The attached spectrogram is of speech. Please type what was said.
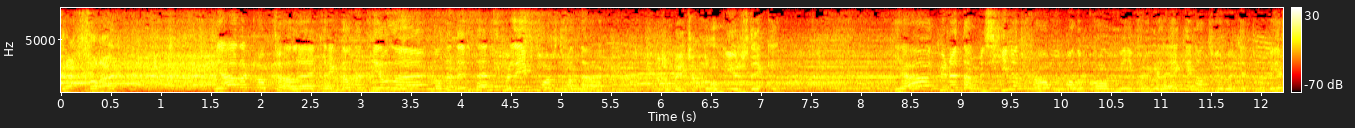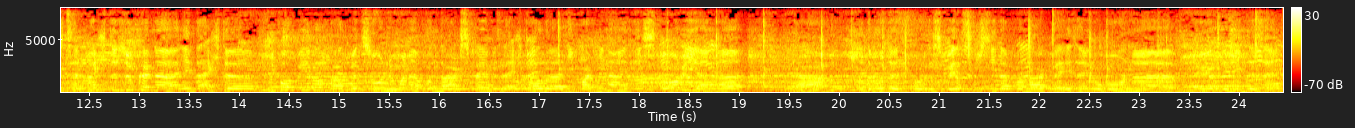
Kracht vanuit. Ja, dat klopt wel. Ik denk dat het heel uh, dat het intens beleefd wordt vandaag. Je moet een beetje aan de hockeyers denken. Ja, het daar misschien het vrouwenvoetbal ook wel mee vergelijken natuurlijk. Het probeert zijn weg te zoeken uh, in de echte voetbalwereld, laten we het zo noemen. En vandaag schrijven ze echt wel die pagina in de historie. En ja, dat moeten voor de speelsters die daar vandaag bij zijn gewoon puur genieten zijn.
